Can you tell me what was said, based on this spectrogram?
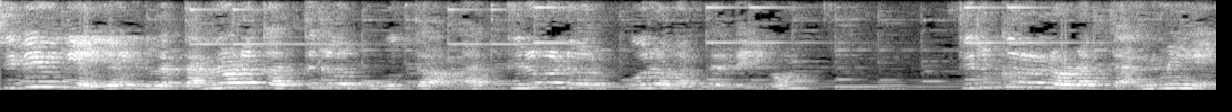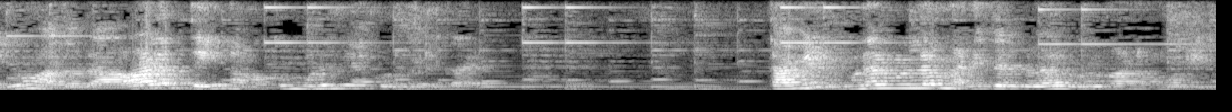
சிவயோகி ஐயா இதுல தன்னோட கருத்துக்களை புகுத்தாம திருவள்ளுவர் கூற வந்ததையும் திருக்குறளோட தன்மையையும் அதோட ஆழத்தையும் நமக்கு முழுமையா கொடுத்திருக்காரு. தமிழ் உணர்வுள்ள மனிதர்களால் உருவான மொழி.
